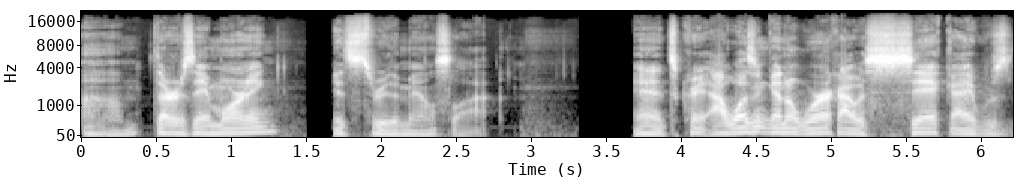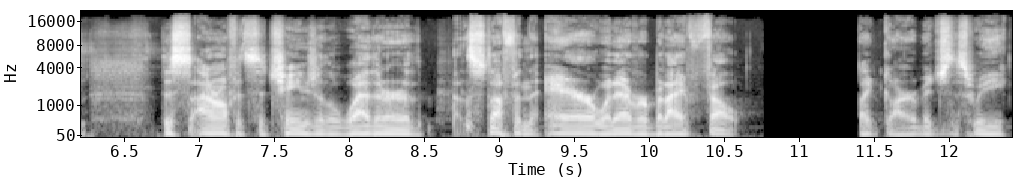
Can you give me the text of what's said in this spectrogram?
um, Thursday morning. It's through the mail slot, and it's crazy. I wasn't gonna work. I was sick. I was this I don't know if it's the change of the weather, stuff in the air, or whatever, but I felt like garbage this week.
